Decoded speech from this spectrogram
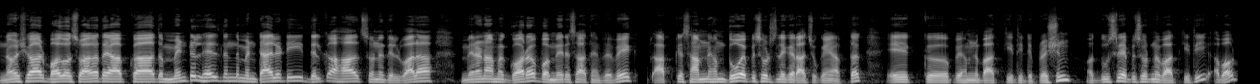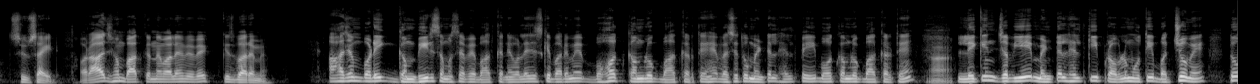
नमस्कार, बहुत बहुत स्वागत है आपका। The mental health and the mentality दिल का हाल, सोने दिल वाला मेरा नाम है गौरव और मेरे साथ हैं विवेक। आपके सामने हम दो एपिसोड्स लेकर आ चुके हैं अब तक। एक पे हमने बात की थी डिप्रेशन और दूसरे एपिसोड में बात की थी अबाउट सुसाइड और आज हम बात करने वाले हैं विवेक, किस बारे में? आज हम बड़ी गंभीर समस्या पे बात करने वाले हैं जिसके बारे में बहुत कम लोग बात करते हैं। वैसे तो मेंटल हेल्थ पे ही बहुत कम लोग बात करते हैं हाँ। लेकिन जब ये मेंटल हेल्थ की प्रॉब्लम होती है बच्चों में तो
